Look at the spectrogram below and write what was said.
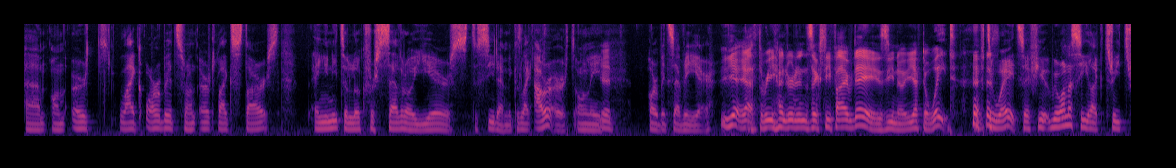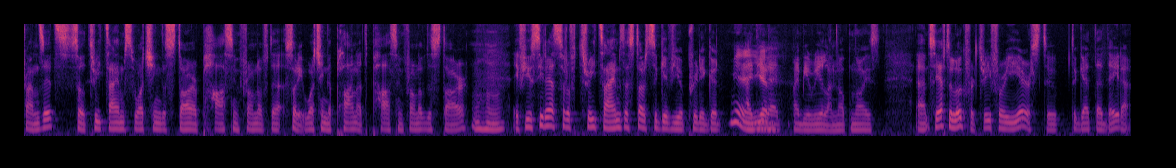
um, on Earth-like orbits around Earth-like stars. And you need to look for several years to see them because, like our Earth, only Yeah. Orbits every year. Yeah, yeah, 365 days. You know, you have to wait. you have to wait. So if you we want to see like three transits, so three times watching the star pass in front of the sorry, watching the planet pass in front of the star. Mm-hmm. If you see that sort of three times, that starts to give you a pretty good Yeah, idea gotta- that it might be real and not noise. Um, so you have to look for three, four years to to get that data.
